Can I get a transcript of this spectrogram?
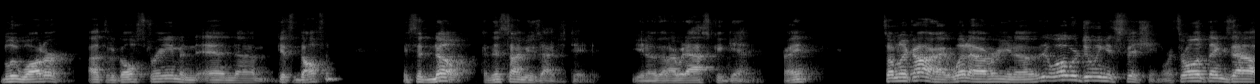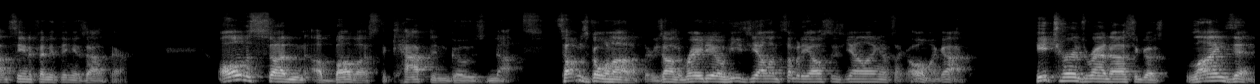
blue water, out to the Gulf Stream and and um, get some dolphin? He said no, and this time he was agitated. You know that I would ask again, right? So I'm like, all right, whatever. You know, what we're doing is fishing. We're throwing things out and seeing if anything is out there. All of a sudden, above us, the captain goes nuts. Something's going on up there. He's on the radio. He's yelling. Somebody else is yelling. I was like, oh my god. He turns around to us and goes, lines in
